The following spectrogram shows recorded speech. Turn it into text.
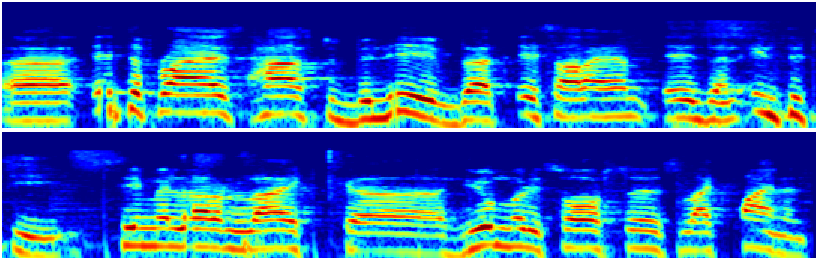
Uh, enterprise has to believe that SRM is an entity similar like uh, human resources, like finance.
